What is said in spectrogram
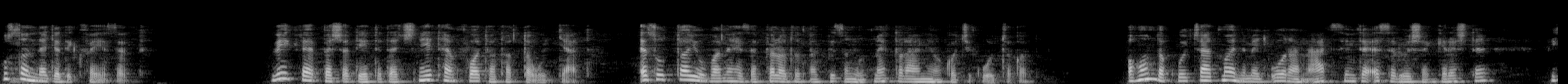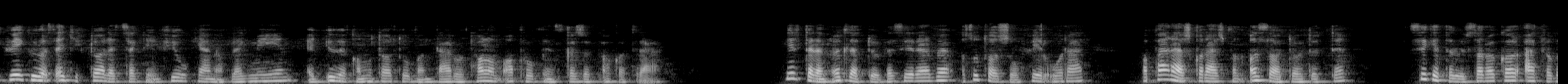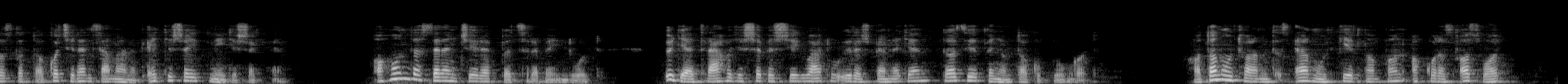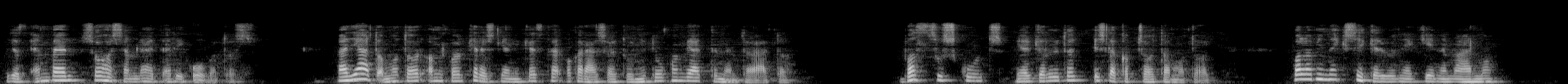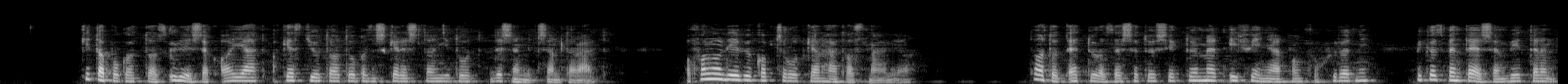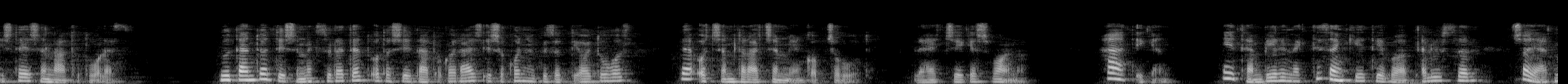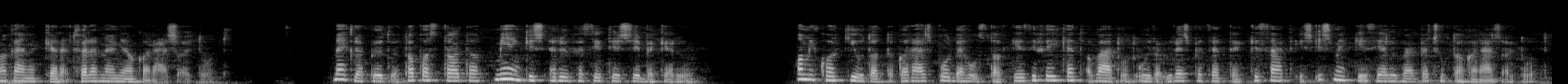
24. fejezet Végre besötétedett Snéthen folytathatta útját. Ezúttal jóval nehezebb feladatnak bizonyult megtalálni a kocsi kulcsokat. A Honda kulcsát majdnem egy órán át szinte eszelősen kereste, míg végül az egyik toalettszekrény fiókjának legmélyén egy üveghamutartóban tárolt halom apró pénz között akadt rá. Hirtelen ötlettől vezérelve az utolsó fél órát a párás garázsban azzal töltötte, Szigetelő szarakkal átragaszkodta a kocsi rendszámának egyeseit négyeseknél. A Honda szerencsére pöcre beindult. Ügyelt rá, hogy a sebességváltó üresben legyen, de azért benyomta a kuplungot. Ha tanult valamit az elmúlt két napban, akkor az az volt, hogy az ember sohasem lehet elég óvatos. Már járt a motor, amikor keresgélni kezdte a garázsajtó nyitógombját, de nem találta. Basszus kulcs, mérgelődött, és lekapcsolta a motort. Valaminek sikerülnie kéne már ma. Kitapogatta az ülések alját, a kesztyűtartóban is kereste a nyitót, de semmit sem talált. A falon lévő kapcsolót kell hát használnia. Tartott ettől az esetőségtől, mert így fényárban fog fürödni, miközben teljesen védtelen és teljesen látható lesz. Miután döntése megszületett, oda sétált a garázs és a konyha közötti ajtóhoz, de ott sem talált semmilyen kapcsolót. Lehetséges volna. Hát igen. Nathan Bélinek 12 év alatt először saját magának kellett felemelni a garázsajtót. Meglepődve tapasztalta, milyen kis erőfeszítésébe kerül. Amikor kiutott a garázsból, behúzta a kéziféket, a váltót újra üresbe tette, kiszállt, és ismét kézi becsukta a garázsajtót.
